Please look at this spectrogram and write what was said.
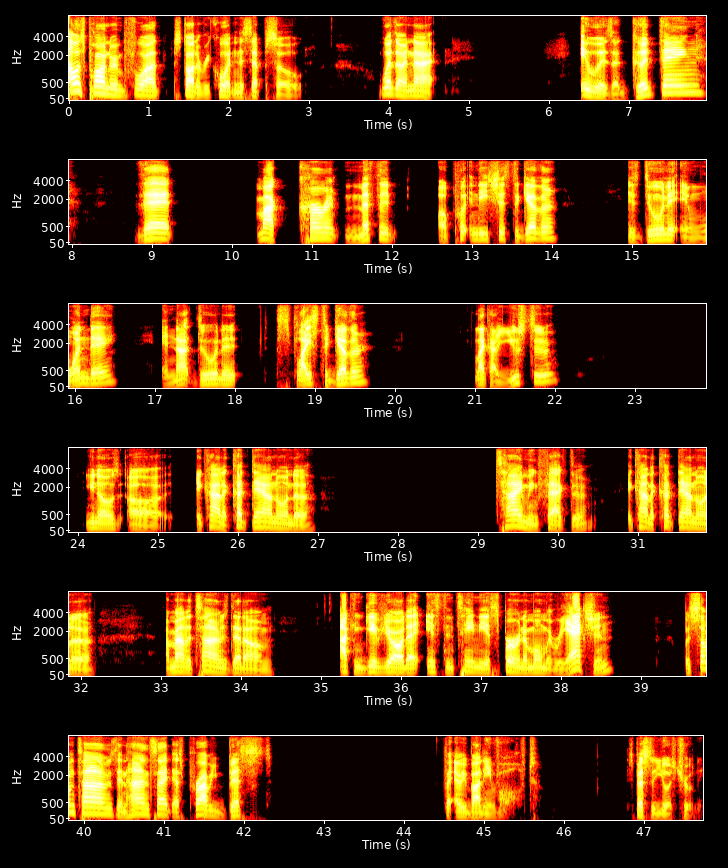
I was pondering before I started recording this episode whether or not it was a good thing that my current method of putting these shits together is doing it in one day and not doing it spliced together like I used to. You know, uh it kind of cut down on the timing factor. It kind of cut down on the amount of times that um I can give y'all that instantaneous spur in the moment reaction. But sometimes in hindsight, that's probably best for everybody involved, especially yours truly.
